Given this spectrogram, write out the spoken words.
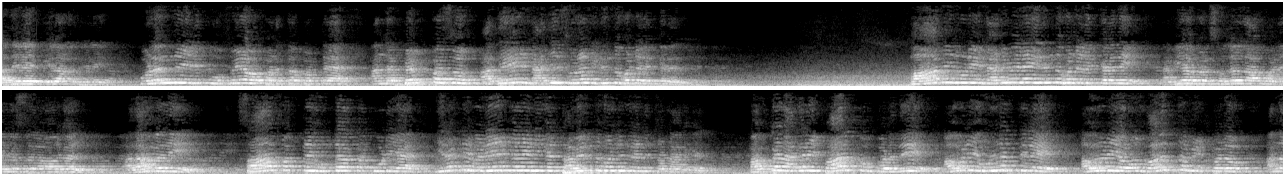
அதிலே வீராளர்களே குழந்தைகளுக்கு உபயோகப்படுத்தப்பட்ட அந்த பெம்பசும் அதே நதிசுடன் இருந்து கொண்டிருக்கிறது. பாவினுடைய நடுவிலே இருந்து கொண்டிருக்கிறது. நபியவர்கள் சொல்லலாம் அனைவசல்லம் அவர்கள் அதாவது சாபத்தை உண்டாக்கக்கூடிய இரண்டு விடயங்களை நீங்கள் தவிர்த்து கொள்ளுங்கள் என்று சொன்னார்கள். மக்கள் அதனை பார்க்கும் பொழுது அவருடைய உள்ளத்திலே அவருடைய ஒரு வருத்தம் ஏற்படும். அந்த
